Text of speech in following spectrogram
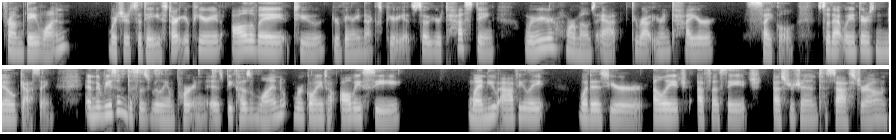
from day one, which is the day you start your period, all the way to your very next period. So you're testing where your hormones at throughout your entire cycle. So that way there's no guessing. And the reason this is really important is because one, we're going to always see when you ovulate, what is your LH, FSH, estrogen, testosterone,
